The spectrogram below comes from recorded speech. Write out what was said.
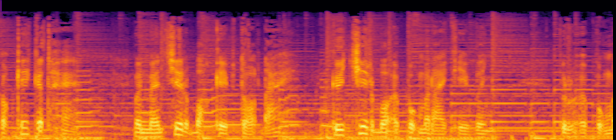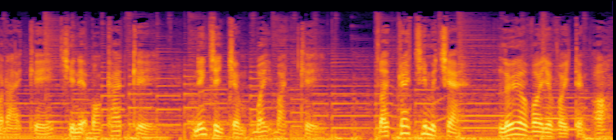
ក៏គេគិតថាមិនមែនជារបស់គេផ្ទាល់ដែរ គឺជារបស់ឪពុកម្ដាយគេវិញព្រោះឪពុកម្ដាយគេជាអ្នកបង្កើតគេនិងចិញ្ចឹមបីបាច់គេដោយព្រះជាម្ចាស់លើអ្វីអ្វីទាំងអស់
